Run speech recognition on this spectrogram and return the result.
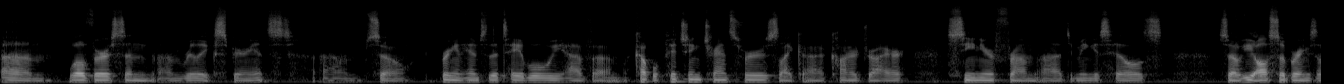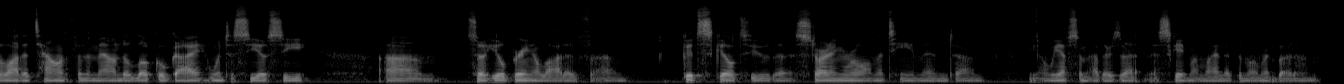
um, well versed and um, really experienced. Um, so bringing him to the table, we have um, a couple pitching transfers like uh, Connor Dreyer, senior from uh, Dominguez Hills. So he also brings a lot of talent from the mound. A local guy went to COC. Um, so he'll bring a lot of um, good skill to the starting role on the team, and um, you know we have some others that escape my mind at the moment. But um,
